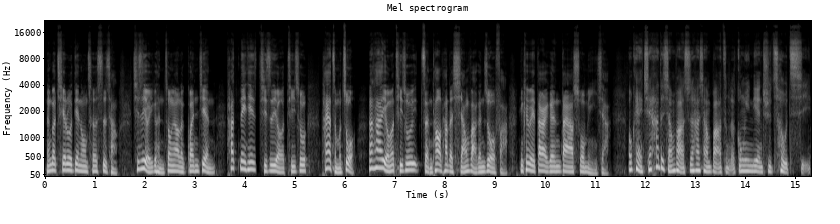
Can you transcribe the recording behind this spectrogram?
能够切入电动车市场，其实有一个很重要的关键。他那天其实有提出他要怎么做，那他有没有提出整套他的想法跟做法？你可不可以大概跟大家说明一下？OK，其实他的想法是他想把整个供应链去凑齐。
